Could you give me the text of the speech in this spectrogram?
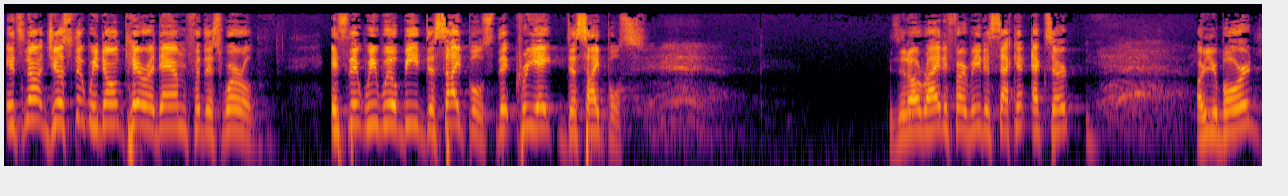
It's not just that we don't care a damn for this world. It's that we will be disciples that create disciples. Is it all right if I read a second excerpt? Are you bored?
